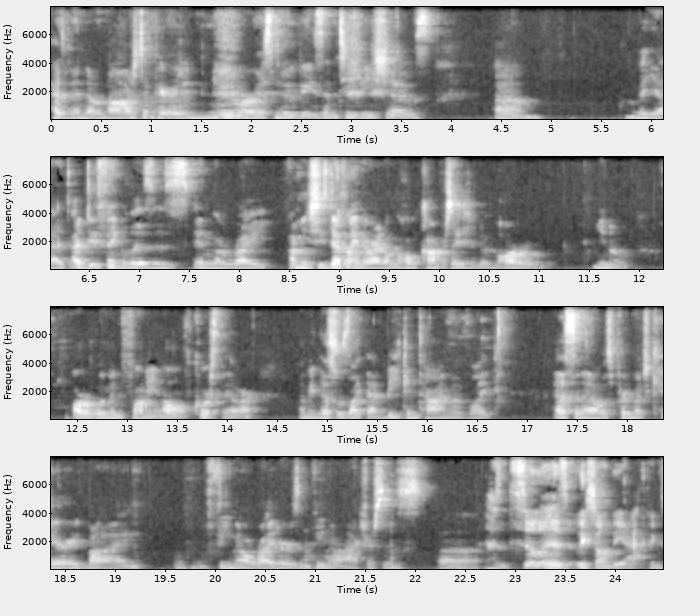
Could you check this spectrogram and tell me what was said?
Has been homaged and parodied in numerous movies and TV shows. Um, but yeah, I, I do think Liz is in the right. I mean, she's definitely in the right on the whole conversation of are, you know, are women funny at all? Of course they are. I mean, this was like that beacon time of like SNL was pretty much carried by female writers and female actresses. Uh, As it still is, at least on the acting.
